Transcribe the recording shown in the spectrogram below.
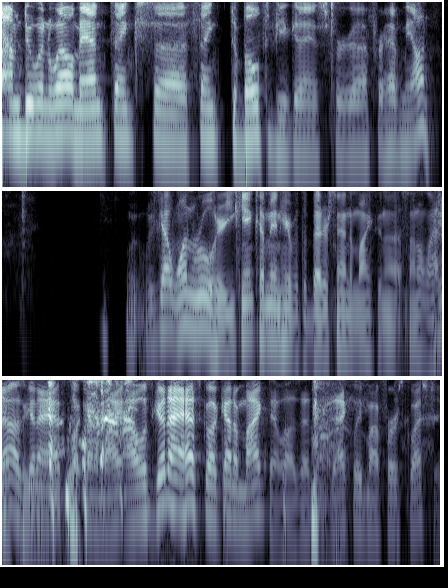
I'm doing well, man. Thanks, uh, thank to both of you guys for uh, for having me on. We- We've got one rule here. You can't come in here with a better sounding mic than us. I don't like. I know I was gonna ask what kind of mic. I was gonna ask what kind of mic that was. That's exactly my first question.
